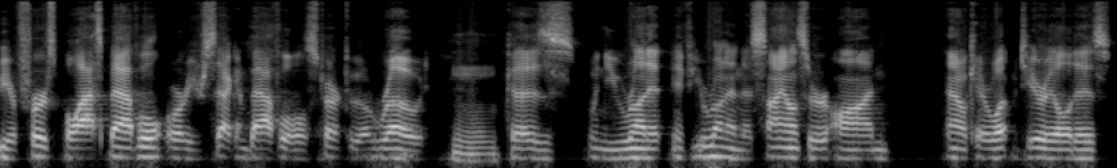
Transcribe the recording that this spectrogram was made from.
your first blast baffle or your second baffle will start to erode Hmm. because when you run it, if you're running a silencer on, I don't care what material it is,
